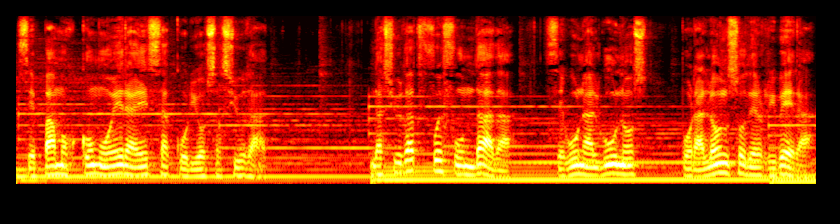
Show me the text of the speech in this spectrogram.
sepamos cómo era esa curiosa ciudad. La ciudad fue fundada, según algunos, por Alonso de Rivera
